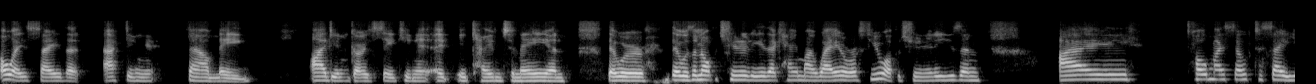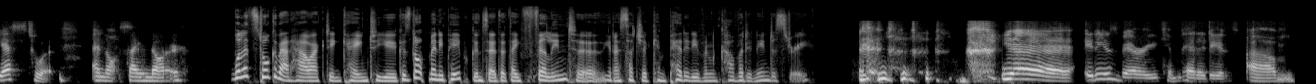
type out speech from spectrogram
always say that acting found me. I didn't go seeking it. it. It came to me, and there were there was an opportunity that came my way, or a few opportunities, and I told myself to say yes to it and not say no. Well, let's talk about how acting came to you because not many people can say that they fell into, you know, such a competitive and coveted industry. yeah, it is very competitive. Um,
